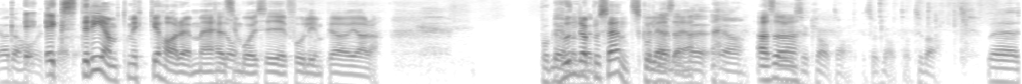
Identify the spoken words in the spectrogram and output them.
Ja, det har tyvärr. Extremt mycket har det med Helsingborgs IF och Olympia att göra. 100 procent skulle jag säga. Med, ja, alltså... såklart, ja, såklart ja, tyvärr. Men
